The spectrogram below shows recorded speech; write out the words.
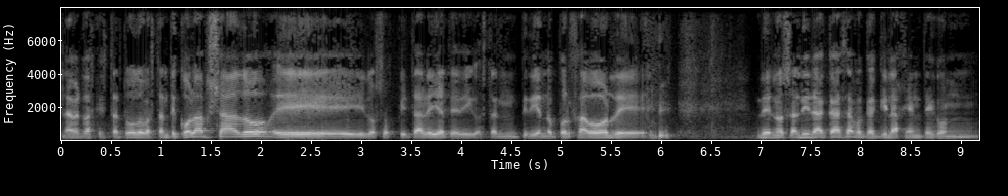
la verdad es que está todo bastante colapsado eh, y los hospitales, ya te digo, están pidiendo por favor de, de no salir a casa porque aquí la gente con,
